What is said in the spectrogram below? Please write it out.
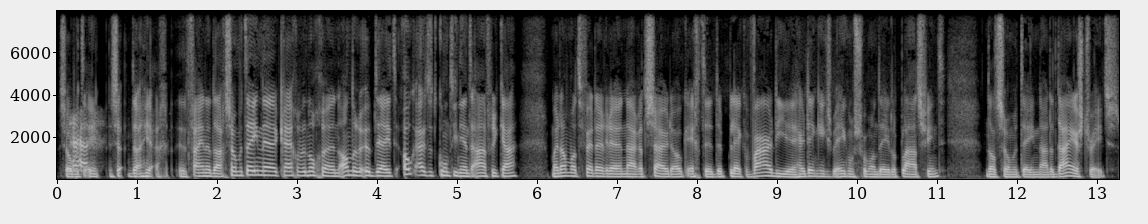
Zometeen, ja. ja, een fijne dag. Zometeen uh, krijgen we nog een andere update, ook uit het continent Afrika. Maar dan wat verder uh, naar het zuiden, ook echt uh, de plek waar die herdenkingsbijeenkomst voor Mandela plaatsvindt. Dat zometeen naar de Dire Straits.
